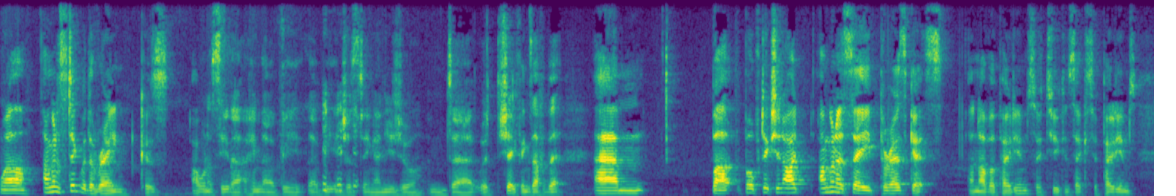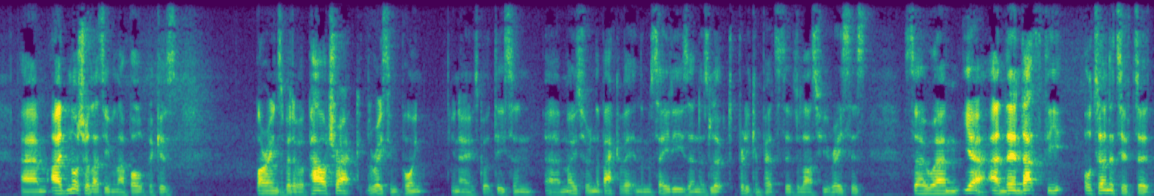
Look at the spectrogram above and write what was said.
Well, I'm going to stick with the rain because I want to see that. I think that would be that would be interesting, unusual, and uh, would shake things up a bit. Um, but bold prediction, I I'm going to say Perez gets another podium, so two consecutive podiums. Um, I'm not sure that's even that bold because Bahrain's a bit of a power track. The Racing Point, you know, it's got a decent uh, motor in the back of it in the Mercedes and has looked pretty competitive the last few races. So um, yeah, and then that's the alternative to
